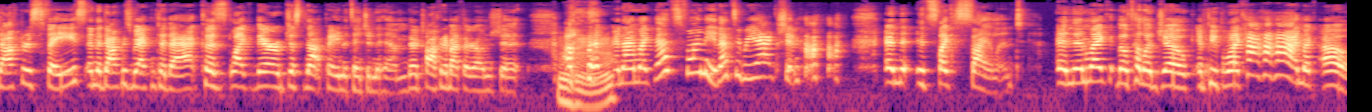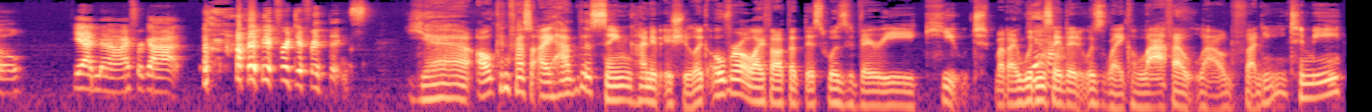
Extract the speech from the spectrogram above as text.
doctor's face and the doctor's reacting to that because like they're just not paying attention to him. They're talking about their own shit. Mhm. and I'm like, that's funny. That's a reaction. and it's like silent. And then like they'll tell a joke and people are like, ha ha ha. I'm like, oh, yeah, no, I forgot. I'm here for different things. Yeah, I'll confess I have the same kind of issue. Like overall I thought that this was very cute, but I wouldn't say that it was like laugh out loud funny to me.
